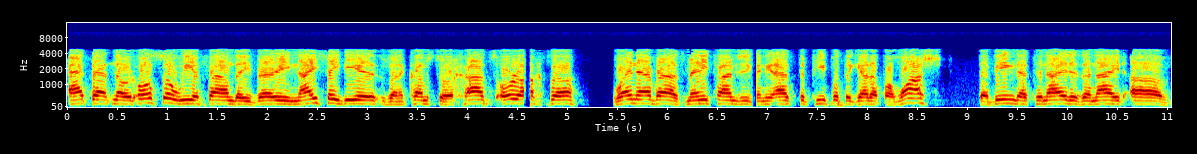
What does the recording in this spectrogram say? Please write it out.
At that note, also, we have found a very nice idea when it comes to Rachatz or Rachza, whenever, as many times you can ask the people to get up and wash, that being that tonight is a night of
